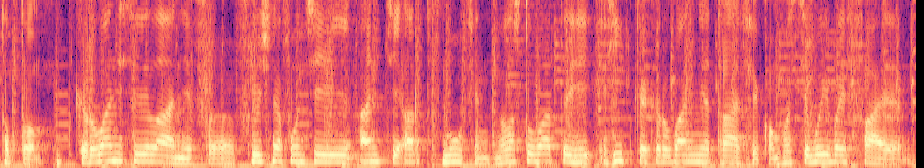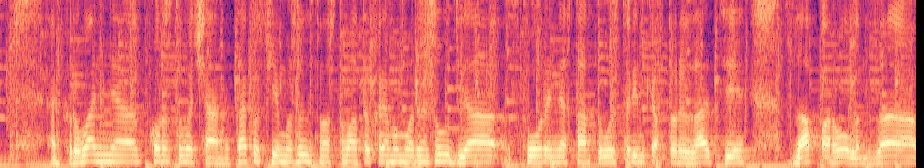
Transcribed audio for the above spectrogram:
Тобто керування свіланів, включення функції anti-ARP smoothing, налаштувати гі- гібке керування трафіком, гостєвий Wi-Fi, е, керування користувачами. Також є можливість налаштувати окрему мережу для створення стартової сторінки авторизації за паролем, за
